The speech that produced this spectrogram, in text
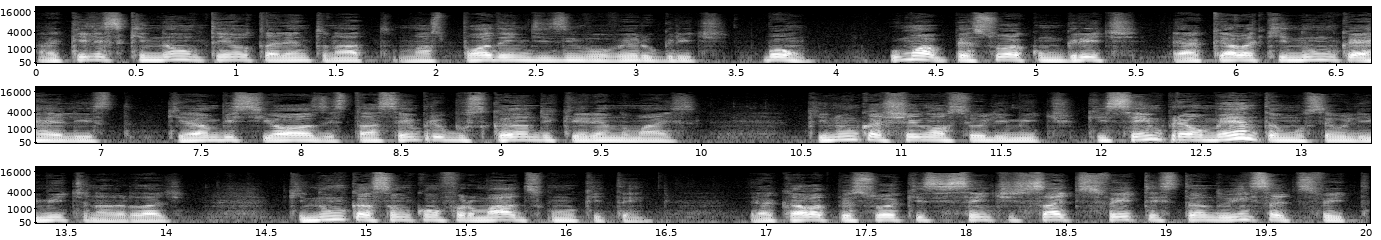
Aqueles que não têm o talento nato, mas podem desenvolver o grit. Bom, uma pessoa com grit é aquela que nunca é realista, que é ambiciosa, está sempre buscando e querendo mais que nunca chegam ao seu limite, que sempre aumentam o seu limite, na verdade, que nunca são conformados com o que tem. É aquela pessoa que se sente satisfeita estando insatisfeita.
